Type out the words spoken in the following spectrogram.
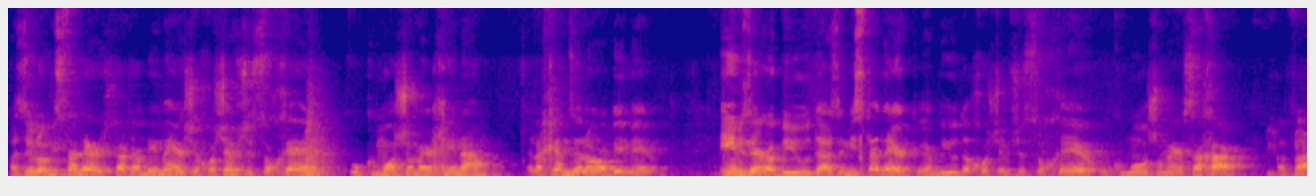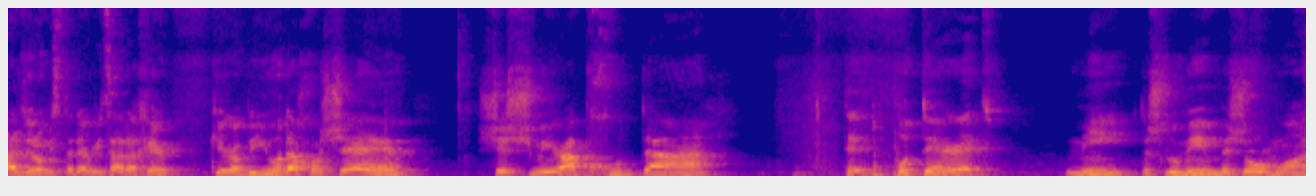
אז זה לא מסתדר, שיטת רבי מאיר שחושב שסוחר הוא כמו שומר חינם. לכן זה לא רבי מאיר. אם זה רבי יהודה זה מסתדר, כי רבי יהודה חושב שסוחר הוא כמו שומר שכר. אבל זה לא מסתדר מצד אחר. כי רבי יהודה חושב ששמירה פחותה פותרת מתשלומים בשור מועד.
